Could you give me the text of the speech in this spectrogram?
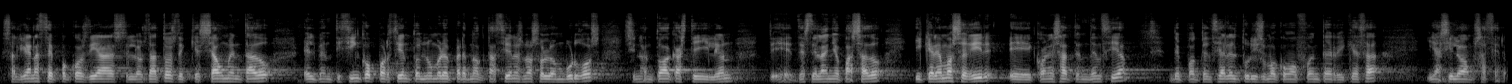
Salían hace pocos días los datos de que se ha aumentado el 25% el número de pernoctaciones, no solo en Burgos, sino en toda Castilla y León eh, desde el año pasado y queremos seguir eh, con esa tendencia de potenciar el turismo como fuente de riqueza y así lo vamos a hacer.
